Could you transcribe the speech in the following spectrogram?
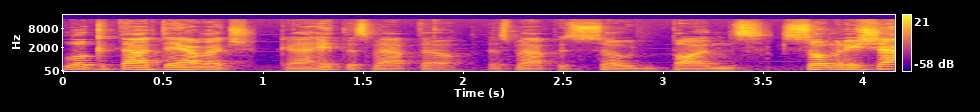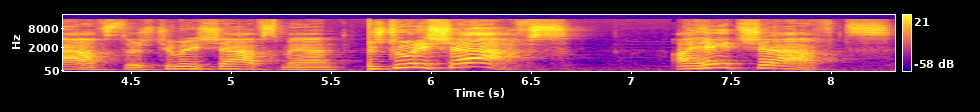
Look at that damage. Okay, I hate this map, though. This map is so buns. So many shafts. There's too many shafts, man. There's too many shafts! I hate shafts.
